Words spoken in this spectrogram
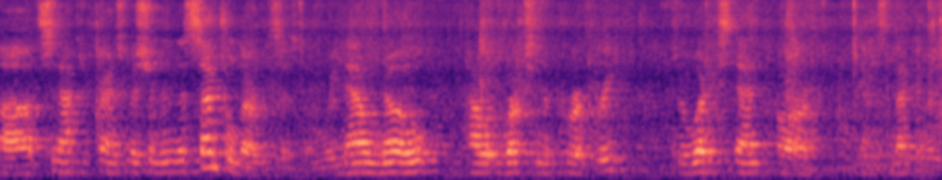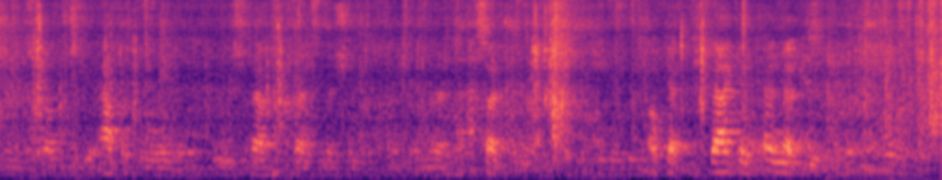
uh, synaptic transmission in the central nervous system. We now know how it works in the periphery. To what extent are these mechanisms going to be applicable to synaptic transmission in the central? Okay, back in 10 minutes.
